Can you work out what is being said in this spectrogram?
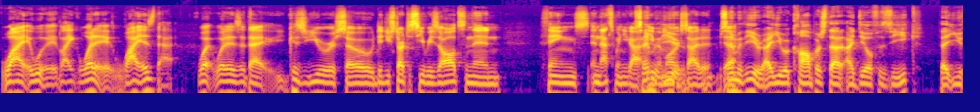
Why, like, what, why is that? What, what is it that, because you were so, did you start to see results and then things, and that's when you got Same even more you. excited? Same yeah. with you, right? You accomplished that ideal physique that you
